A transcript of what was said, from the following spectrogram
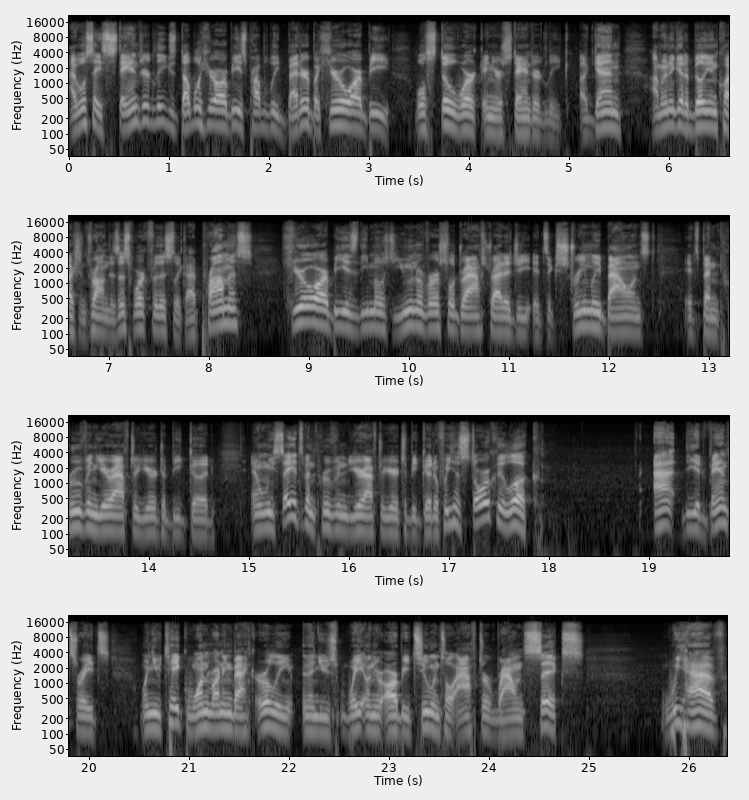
I will say standard leagues, double hero RB is probably better, but hero RB will still work in your standard league. Again, I'm going to get a billion questions. Ron, does this work for this league? I promise hero RB is the most universal draft strategy. It's extremely balanced. It's been proven year after year to be good. And when we say it's been proven year after year to be good, if we historically look at the advance rates, when you take one running back early and then you wait on your RB2 until after round six, we have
